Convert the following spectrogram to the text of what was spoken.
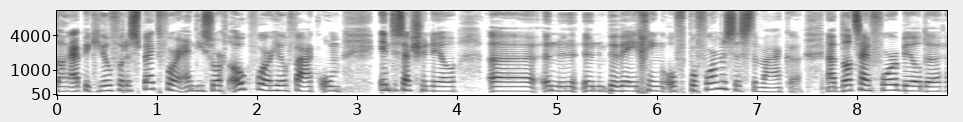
daar heb ik heel veel respect voor. En die zorgt ook voor heel vaak om intersectioneel eh, een, een beweging of performances te maken. Nou, dat zijn voorbeelden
